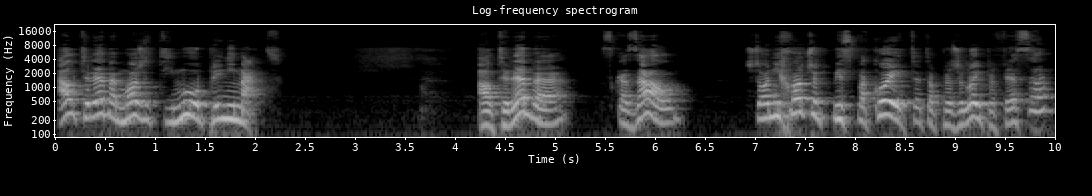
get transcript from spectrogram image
Алтереба может ему принимать. Алтереба сказал, что он не хочет беспокоить этот пожилой профессор,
